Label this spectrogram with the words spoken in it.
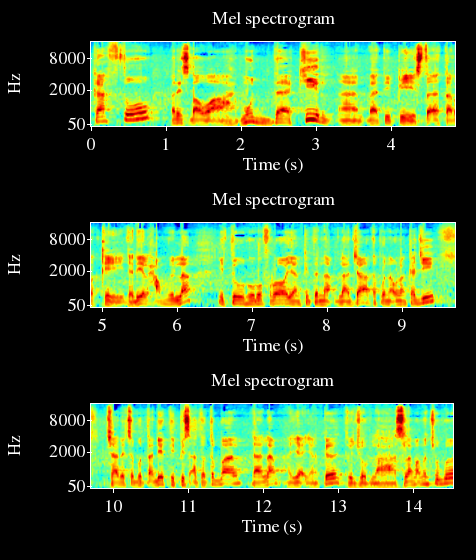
kaf tu baris bawah. Muddakir ha, tipis. ta- Tarqi. Jadi Alhamdulillah itu huruf ra yang kita nak belajar ataupun nak ulang kaji. Cara sebutan dia tipis atau tebal dalam ayat yang ke-17. Selamat mencuba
